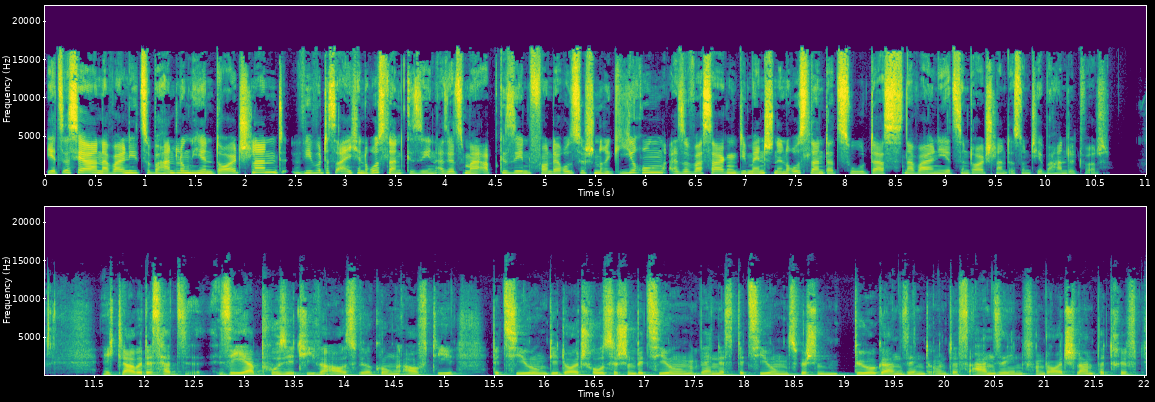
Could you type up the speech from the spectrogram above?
Jetzt ist ja Nawalny zur Behandlung hier in Deutschland. Wie wird es eigentlich in Russland gesehen? Also jetzt mal abgesehen von der russischen Regierung. Also was sagen die Menschen in Russland dazu, dass Nawalny jetzt in Deutschland ist und hier behandelt wird? Ich glaube, das hat sehr positive Auswirkungen auf die Beziehungen, die deutsch-russischen Beziehungen, wenn es Beziehungen zwischen Bürgern sind und das Ansehen von Deutschland betrifft.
